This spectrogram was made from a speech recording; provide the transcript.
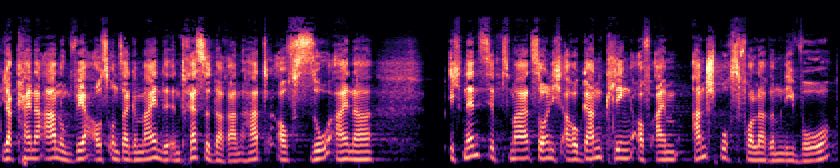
ja keine Ahnung, wer aus unserer Gemeinde Interesse daran hat, auf so einer, ich nenne es jetzt mal, es soll nicht arrogant klingen, auf einem anspruchsvolleren Niveau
